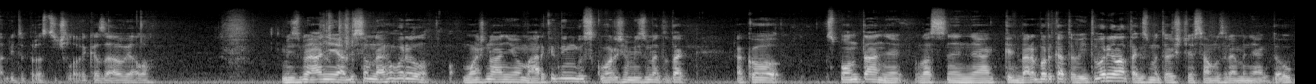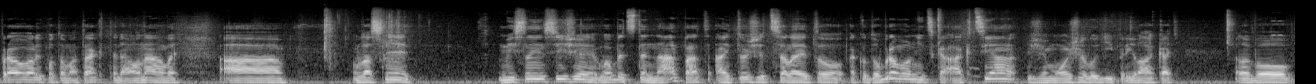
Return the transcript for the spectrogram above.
aby to proste človeka zaujalo. My sme ani, aby som nehovoril možno ani o marketingu, skôr, že my sme to tak ako spontánne vlastne nejak, keď Barborka to vytvorila, tak sme to ešte samozrejme nejak doupravovali potom a tak, teda ona, ale a vlastne myslím si, že vôbec ten nápad, aj to, že celé je to ako dobrovoľnícka akcia, že môže ľudí prilákať, lebo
